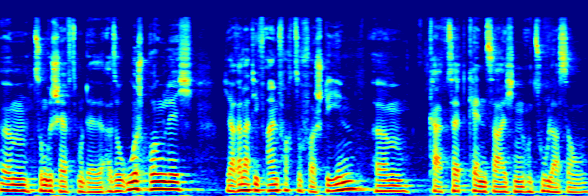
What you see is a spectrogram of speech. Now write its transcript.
ähm, zum Geschäftsmodell. Also ursprünglich ja relativ einfach zu verstehen, ähm, Kfz-Kennzeichen und Zulassungen.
